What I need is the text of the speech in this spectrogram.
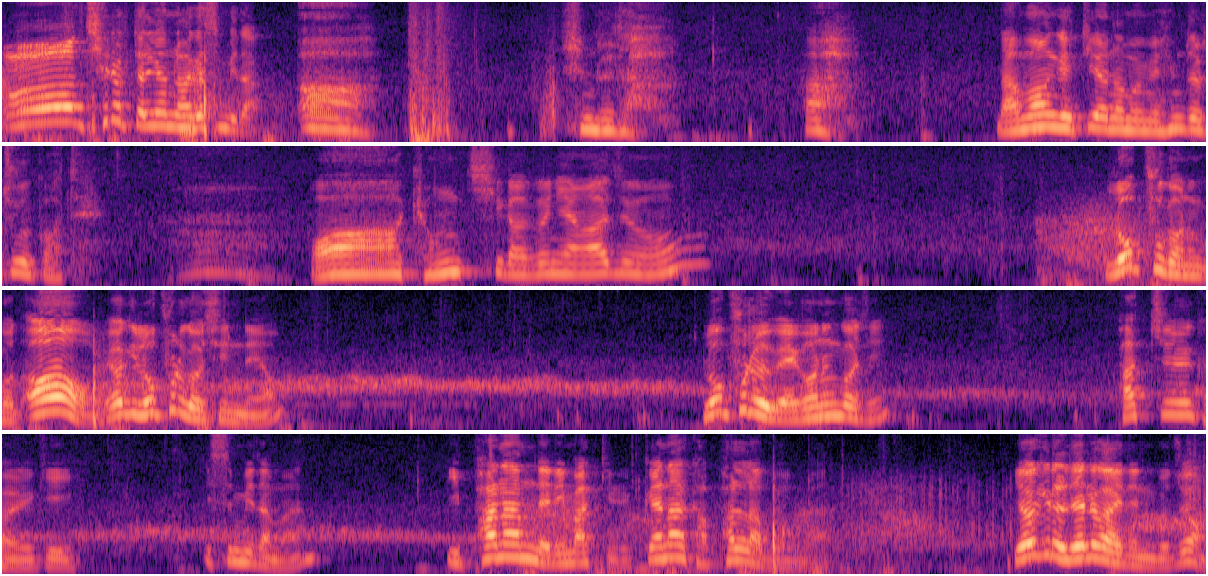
어, 체력 단련을 하겠습니다. 아, 힘들다. 아, 나무 한 개 뛰어넘으면 힘들어 죽을 것 같아. 와, 경치가 그냥 아주. 로프 거는 곳. 어, 여기 로프를 걸 수 있네요. 로프를 왜 거는 거지? 밧줄 걸기 있습니다만 이 파남 내리막길 꽤나 가팔라 보인다. 여기를 내려가야 되는 거죠?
